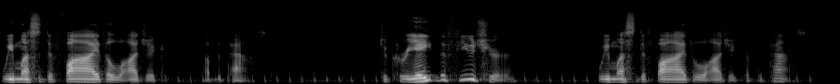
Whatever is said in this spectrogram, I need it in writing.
we must defy the logic of the past. To create the future, we must defy the logic of the past.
